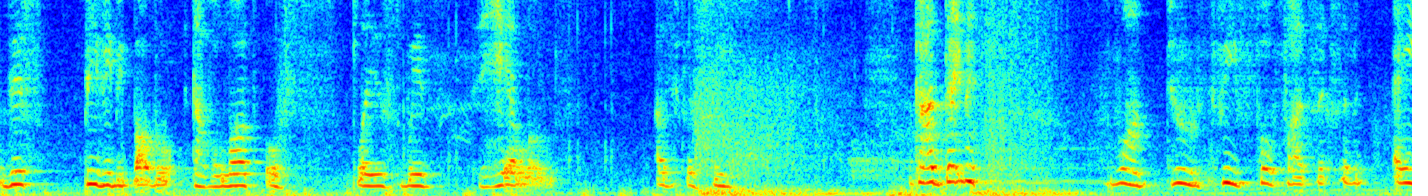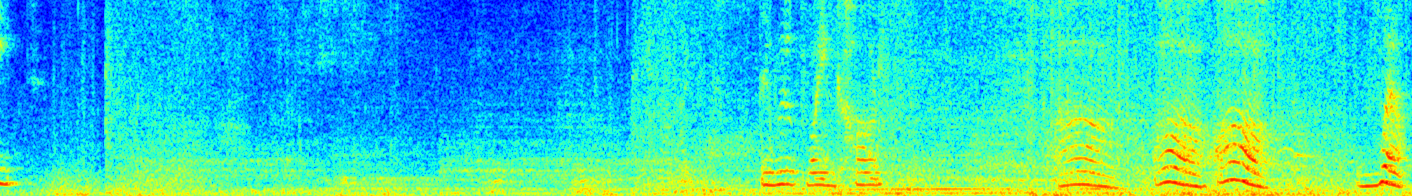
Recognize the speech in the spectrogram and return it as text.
this PvP battle have a lot of players with halos, as you can see. God damn it. One, two, three, four, five, six, seven, eight. I'm trying hard. Ah, ah, ah. Well,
